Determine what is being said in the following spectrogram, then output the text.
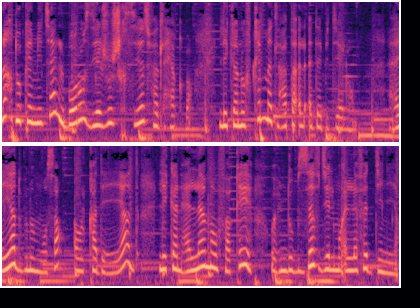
ناخذ كمثال البروز ديال جوج شخصيات في هذه الحقبة اللي كانوا في قمة العطاء الأدبي ديالهم. عياض بن موسى أو القاضي عياض اللي كان علامة وفقيه وعنده بزاف ديال المؤلفات الدينية.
